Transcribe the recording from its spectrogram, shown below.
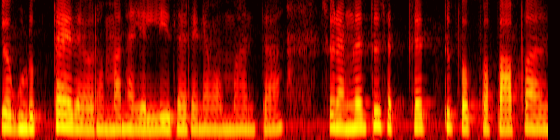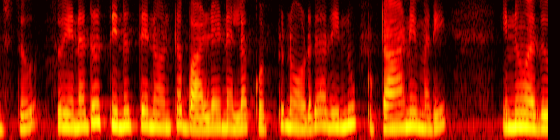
ಇವಾಗ ಹುಡುಕ್ತಾ ಇದೆ ಅವ್ರ ಅಮ್ಮನ ಎಲ್ಲಿದ್ದಾರೆ ನಮ್ಮಮ್ಮ ಅಂತ. ಸೊ ನನಗಂತೂ ಸಖತ್ತು ಪಾಪ ಪಾಪ ಅನಿಸ್ತು. ಸೊ ಏನಾದರೂ ತಿನ್ನುತ್ತೇನೋ ಅಂತ ಬಾಳೆಹಣ್ಣೆಲ್ಲ ಕೊಟ್ಟು ನೋಡಿದೆ. ಅದು ಇನ್ನೂ ಪುಟಾಣಿ ಮರಿ. ಇನ್ನೂ ಅದು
